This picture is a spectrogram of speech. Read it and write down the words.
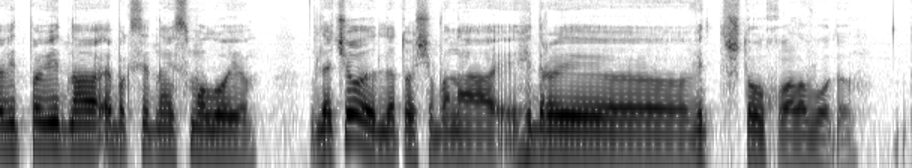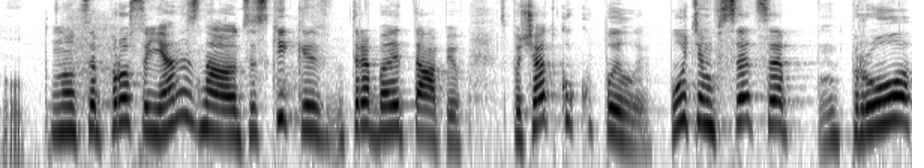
е, відповідно ебоксидною смолою. Для чого? Для того, щоб вона гідро відштовхувала воду. От. Ну це просто я не знаю. Це скільки треба етапів. Спочатку купили, потім все це про,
